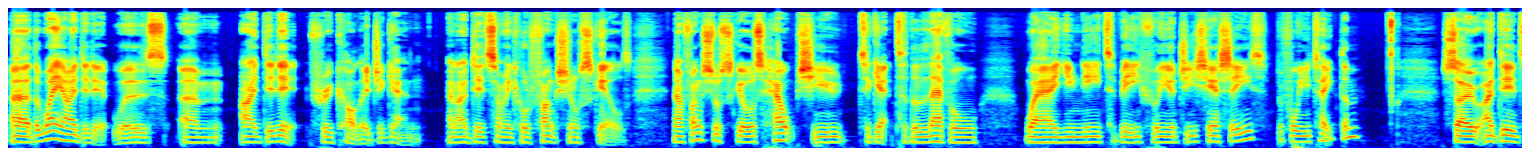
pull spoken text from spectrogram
Uh, the way I did it was um, I did it through college again, and I did something called functional skills. Now, functional skills helps you to get to the level where you need to be for your GCSEs before you take them. So I did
